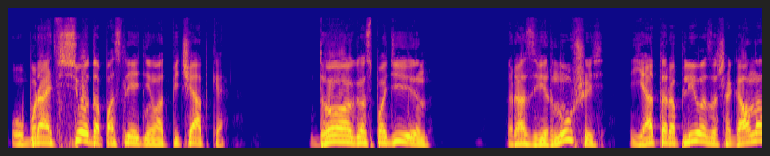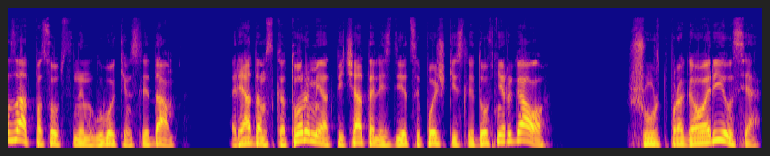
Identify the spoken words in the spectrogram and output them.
Убрать все до последнего отпечатка. «Да, господин!» Развернувшись, я торопливо зашагал назад по собственным глубоким следам, рядом с которыми отпечатались две цепочки следов нергалов. Шурт проговорился.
